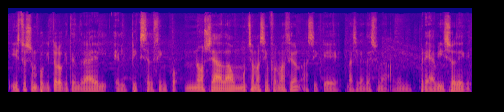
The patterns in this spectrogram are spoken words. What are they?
Y esto es un poquito lo que tendrá el, el Pixel 5. No se ha dado mucha más información, así que básicamente es un preaviso de,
